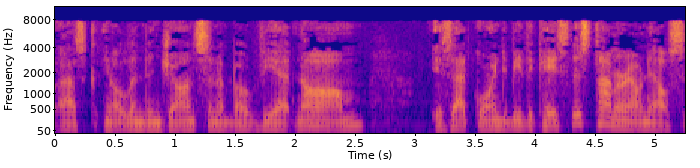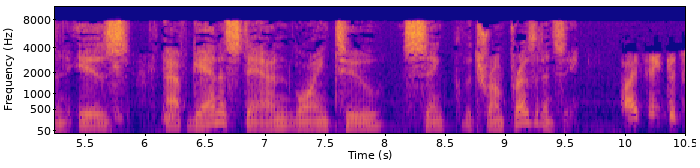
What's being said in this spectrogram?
Ask, you know, Lyndon Johnson about Vietnam. Is that going to be the case this time around, Nelson? Is Afghanistan going to sink the Trump presidency? I think it's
